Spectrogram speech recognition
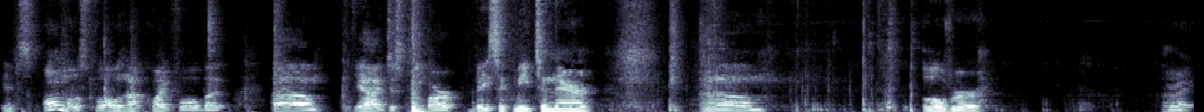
it's almost full, not quite full, but um, yeah, I just keep our basic meats in there. Um, over, all right,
